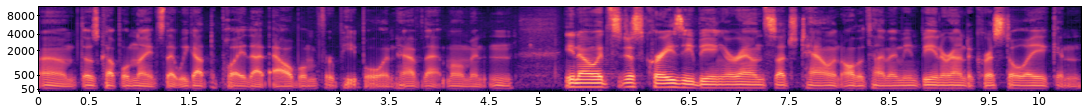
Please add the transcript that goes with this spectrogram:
Um, those couple nights that we got to play that album for people and have that moment, and you know, it's just crazy being around such talent all the time. I mean, being around a Crystal Lake and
